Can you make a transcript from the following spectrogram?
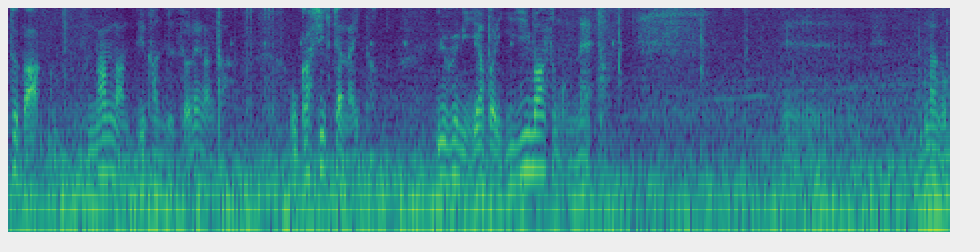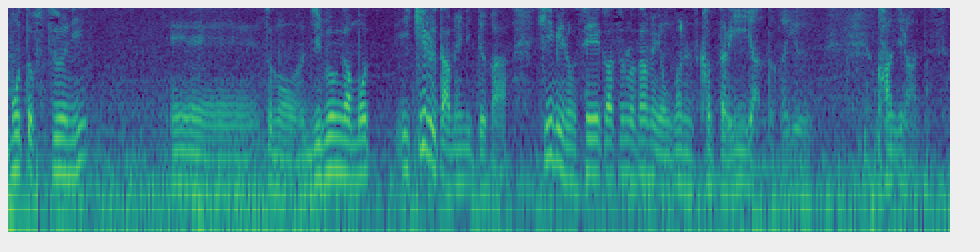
ちょっと何なんっていう感じですよねなんか。おかしいじゃないというふうにやっぱり言いますもんね、えー、なんかもっと普通に、えー、その自分がも生きるためにというか日々の生活のためにお金使ったらいいやんとかいう感じなんですよ。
